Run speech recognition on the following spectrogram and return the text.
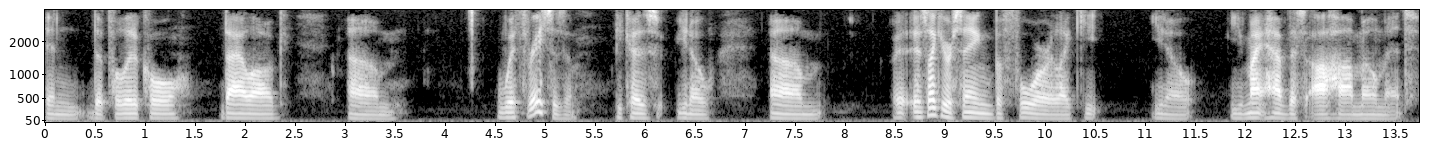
in the political dialogue um, with racism because you know um, it's like you were saying before like you, you know you might have this aha moment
